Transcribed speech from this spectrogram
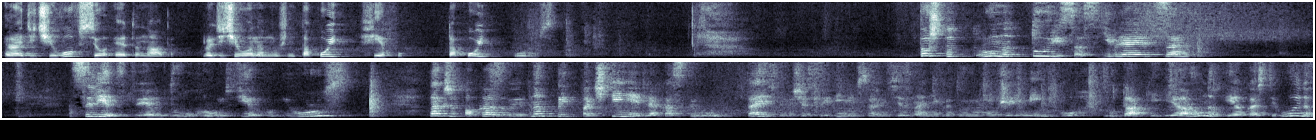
ради чего все это надо, ради чего нам нужен такой феху, такой урус. То, что руна Турисас является следствием двух рун феху и урус, также показывает нам предпочтение для касты воинов. Да, если мы сейчас соединим с вами все знания, которые мы уже имеем по Футарке и о рунах, и о касте воинов,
